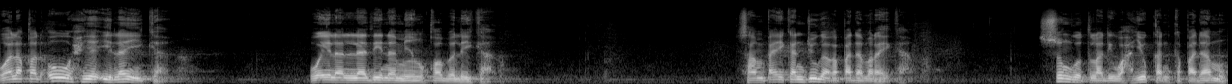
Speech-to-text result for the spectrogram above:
Walaqad uhiya ilaika wa ila alladhina min qablika. Sampaikan juga kepada mereka sungguh telah diwahyukan kepadamu.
